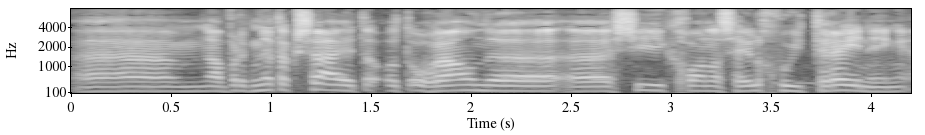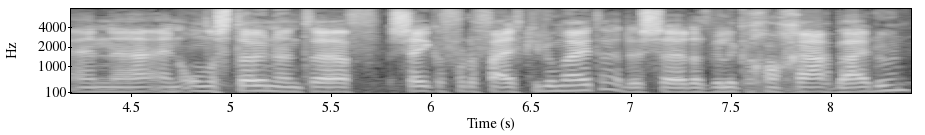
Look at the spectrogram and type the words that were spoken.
Ehm, nou, wat ik net ook zei, het, het allrounden zie ik gewoon als hele goede training. En, en ondersteunend, zeker voor de 5 kilometer. Dus dat wil ik er gewoon graag bij doen.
